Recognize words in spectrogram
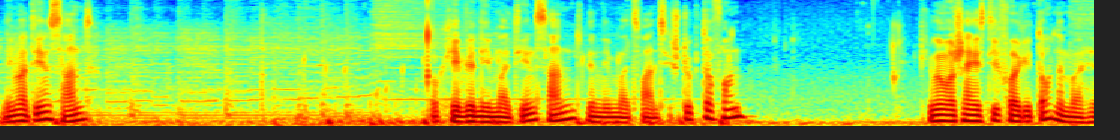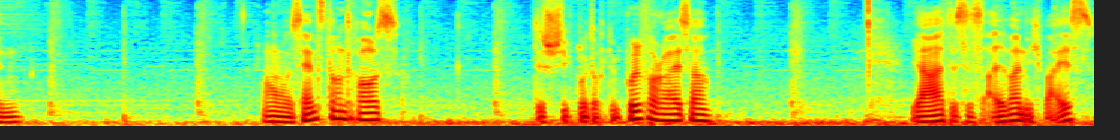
Nehmen wir den Sand. Okay, wir nehmen mal den Sand. Wir nehmen mal 20 Stück davon. Kriegen wir wahrscheinlich die Folge doch nicht mehr hin. Machen wir Sandstone draus. Das schicken wir doch den Pulverizer. Ja, das ist albern, ich weiß.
